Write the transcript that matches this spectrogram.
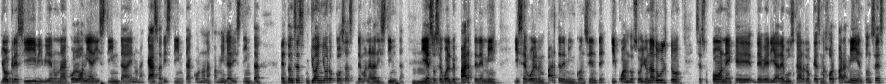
Yo crecí, viví en una colonia distinta, en una casa distinta, con una familia distinta. Entonces yo añoro cosas de manera distinta y eso se vuelve parte de mí y se vuelven parte de mi inconsciente. Y cuando soy un adulto, se supone que debería de buscar lo que es mejor para mí. Entonces,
